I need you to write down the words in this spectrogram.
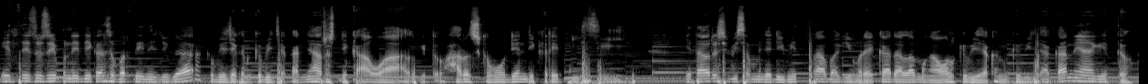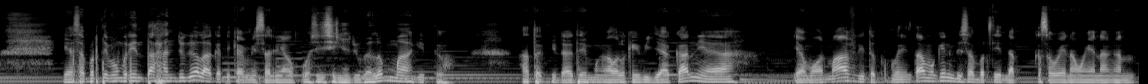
Institusi pendidikan seperti ini juga kebijakan-kebijakannya harus dikawal gitu, harus kemudian dikritisi. Kita harus bisa menjadi mitra bagi mereka dalam mengawal kebijakan-kebijakannya gitu. Ya seperti pemerintahan juga lah ketika misalnya oposisinya juga lemah gitu. Atau tidak ada yang mengawal kebijakannya ya mohon maaf gitu. Pemerintah mungkin bisa bertindak kesewenang-wenangan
